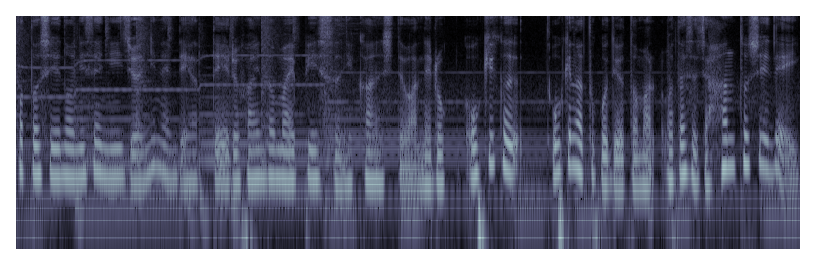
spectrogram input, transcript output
今年の2022年でやっている「Find My Peace」に関してはね大きく大きなところで言うと、まあ、私たち半年で1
